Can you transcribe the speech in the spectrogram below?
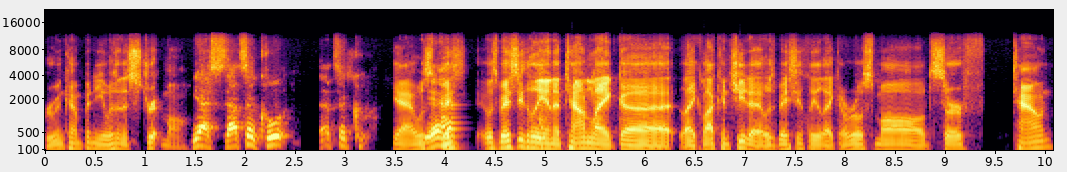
brewing company it was in a strip mall Yes, that's a cool. That's a cool. yeah, it was Yeah. it was basically in a town like uh like La Conchita. It was basically like a real small surf town,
